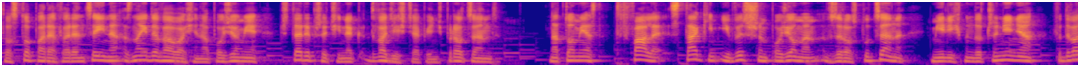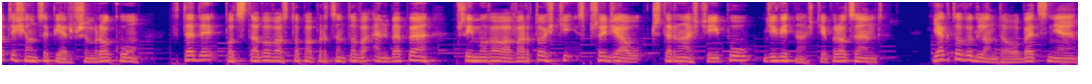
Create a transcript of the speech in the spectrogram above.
to stopa referencyjna znajdowała się na poziomie 4,25%. Natomiast trwale z takim i wyższym poziomem wzrostu cen mieliśmy do czynienia w 2001 roku. Wtedy podstawowa stopa procentowa NBP przyjmowała wartości z przedziału 14,5-19%. Jak to wygląda obecnie?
